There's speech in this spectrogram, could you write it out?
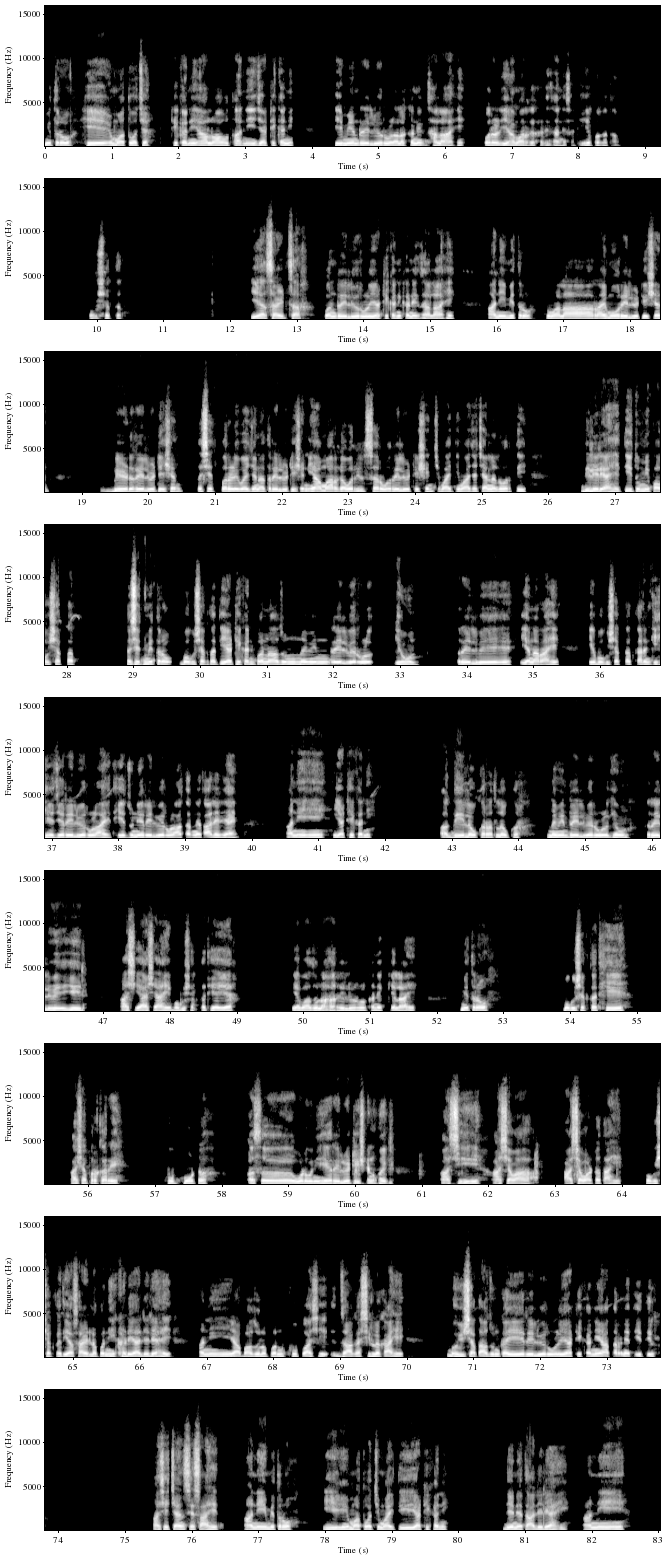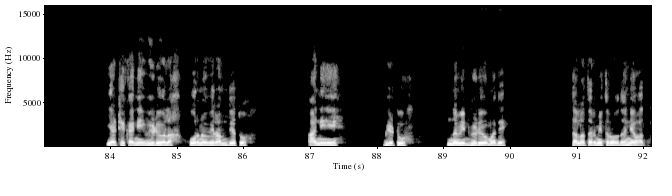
मित्र हे महत्त्वाच्या ठिकाणी आलो आहोत आणि ज्या ठिकाणी हे मेन रेल्वे रुळाला कनेक्ट झाला आहे परळी या मार्गाकडे जाण्यासाठी हे बघत आहोत. होऊ शकतात या साईडचा पण रेल्वे रुळ या ठिकाणी कनेक्ट झाला आहे. आणि मित्रो तुम्हाला रायमो railway station Beed railway station तसेच परळी वैजनाथ रेल्वे स्टेशन या मार्गावरील सर्व रेल्वे स्टेशनची माहिती माझ्या चॅनलवरती दिलेली आहे ती तुम्ही पाहू शकता. तसेच मित्र बघू शकतात या ठिकाणी पण अजून नवीन रेल्वे रूळ घेऊन रेल्वे येणार आहे. हे बघू शकतात कारण की हे जे रेल्वे रुळ आहेत हे जुने रेल्वे रुळ आतरण्यात आलेले आहेत. आणि या ठिकाणी अगदी लवकरात लवकर नवीन रेल्वे रूळ घेऊन रेल्वे येईल अशी आशा आहे. बघू शकतात ह्या या या बाजूला हा रेल्वे रुळ कनेक्ट केला आहे. मित्र बघू शकतात हे अशा प्रकारे खूप मोठं असं वडवणी हे रेल्वे स्टेशन होईल अशी आशा वा आशा वाटत आहे. बघू शकतात या साईडला पण ही खडी आलेली आहे आणि या बाजूला पण खूप अशी जागा शिल्लक आहे. भविष्यात अजून काही रेल्वे रुळ या ठिकाणी आतरण्यात येतील असे चान्सेस आहेत. आणि मित्र ही महत्वाची माहिती या ठिकाणी देण्यात आलेली आहे आणि या ठिकाणी व्हिडिओला पूर्ण विराम देतो. आणि भेटू नवीन व्हिडिओमध्ये. चला तर मित्र धन्यवाद.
